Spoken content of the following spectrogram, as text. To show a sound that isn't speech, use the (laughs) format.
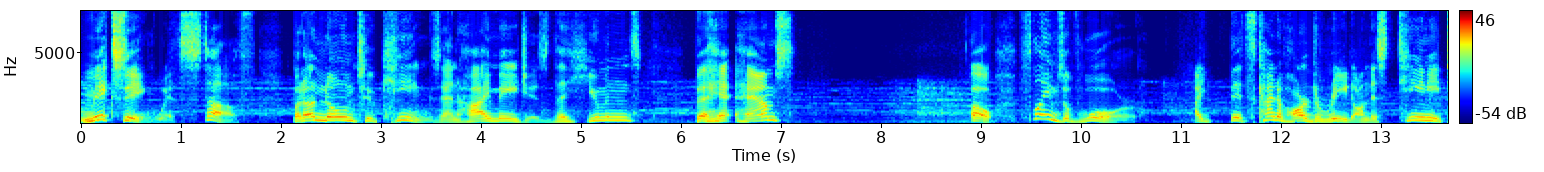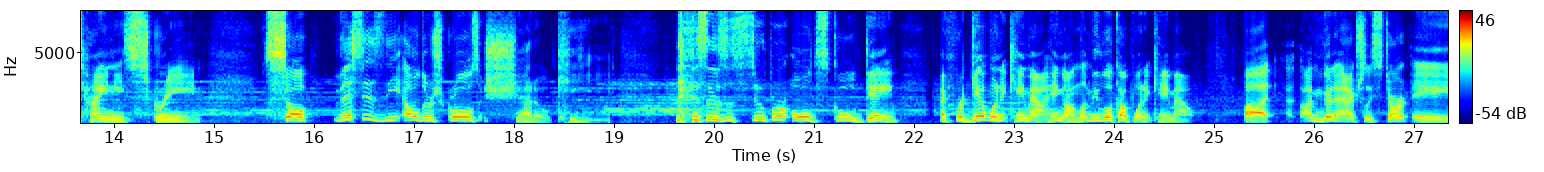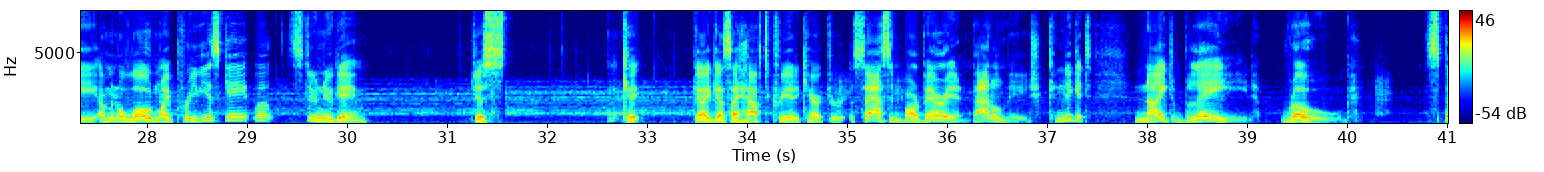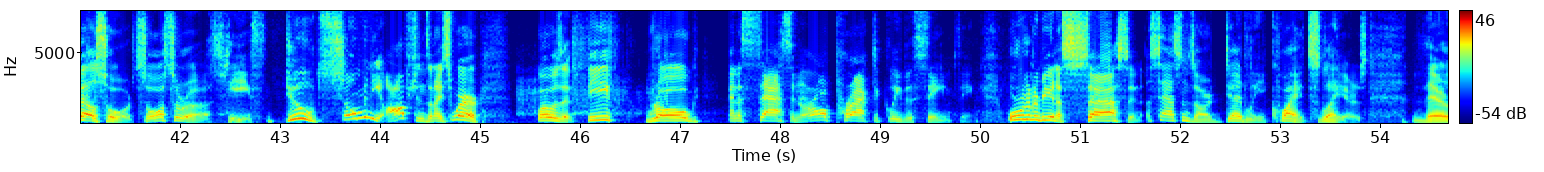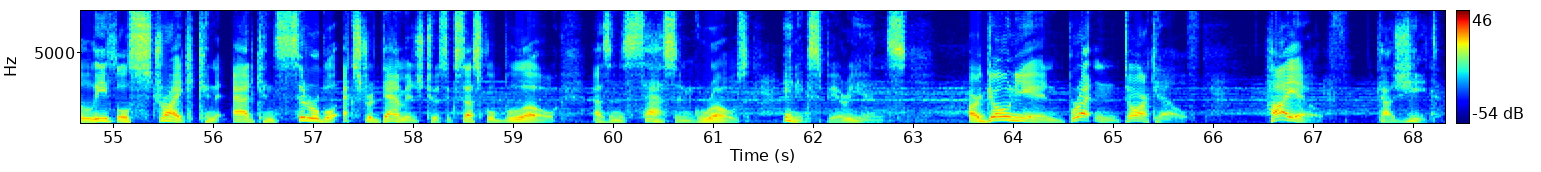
mixing with stuff but unknown to kings and high mages, the humans, the ha hams. Oh, flames of war. I, it's kind of hard to read on this teeny tiny screen. So, this is the Elder Scrolls Shadowkey. (laughs) This is a super old school game. I forget when it came out. Hang on, let me look up when it came out. Uh, I'm gonna actually start a. I'm gonna load my previous game. Well, let's do a new game. Just Okay, I guess I have to create a character. Assassin, Barbarian, Battle Mage, Knigget, Nightblade, Rogue, Spell Sword, Sorcerer, Thief. Dude, so many options, and I swear, what was it? Thief, Rogue, and Assassin are all practically the same thing. But we're gonna be an Assassin. Assassins are deadly, quiet slayers. Their lethal strike can add considerable extra damage to a successful blow as an assassin grows inexperience. Argonian, Breton, Dark Elf, High Elf, Khajiit,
